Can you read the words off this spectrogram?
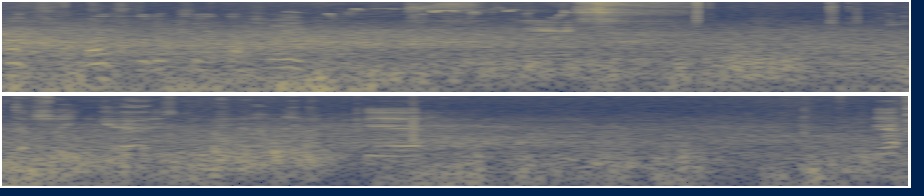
Thanks, thanks looks of the dash You get out. Yeah. Yeah,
